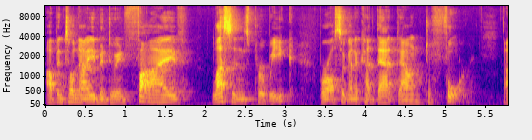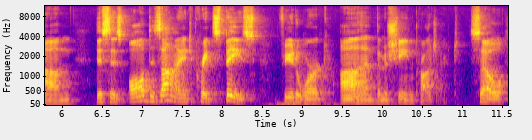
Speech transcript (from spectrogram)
Up until now, you've been doing five lessons per week. We're also going to cut that down to four. Um, this is all designed to create space for you to work on the machine project. So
